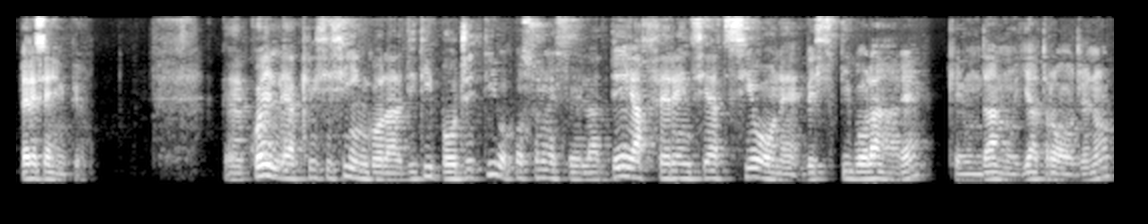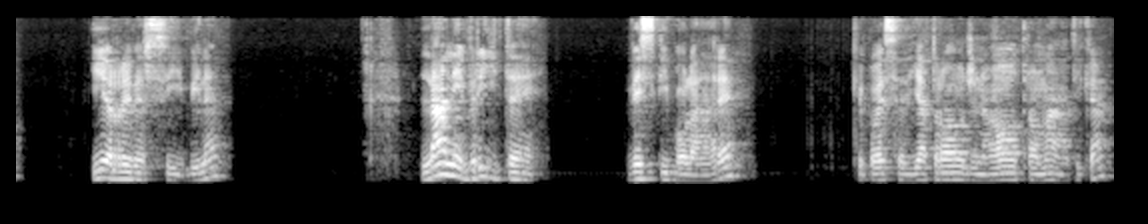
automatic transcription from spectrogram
per esempio, eh, quelle a crisi singola di tipo oggettivo possono essere la deafferenziazione vestibolare, che è un danno iatrogeno, irreversibile, la nevrite vestibolare, che può essere iatrogena o traumatica,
